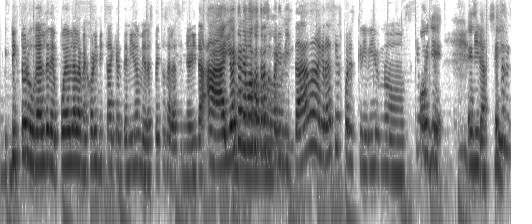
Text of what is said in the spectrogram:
Víctor. Ugalde de Puebla, la mejor invitada que han tenido. Mis respetos a la señorita. Ay, hoy tenemos otra super invitada. Gracias por escribirnos. Qué. Oye, este, Mira, sí, esta es,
